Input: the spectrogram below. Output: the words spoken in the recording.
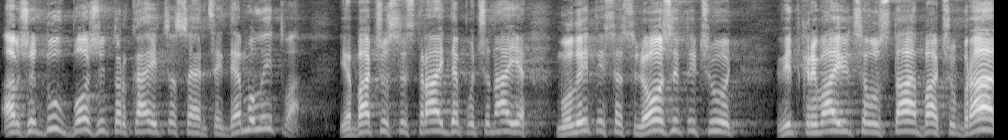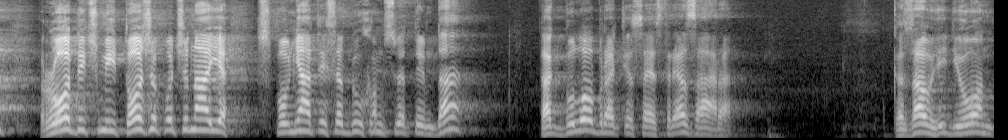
а вже Дух Божий торкається серця. Йде молитва. Я бачу, сестра йде, починає молитися, сльози течуть, відкриваються уста, бачу брат, родич мій теж починає сповнятися Духом Святим. Да? Так було, браття сестри, а зараз. Казав Гідіон,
